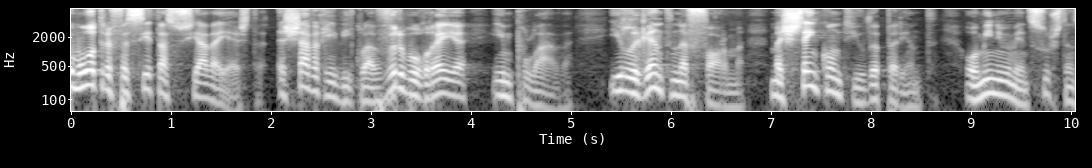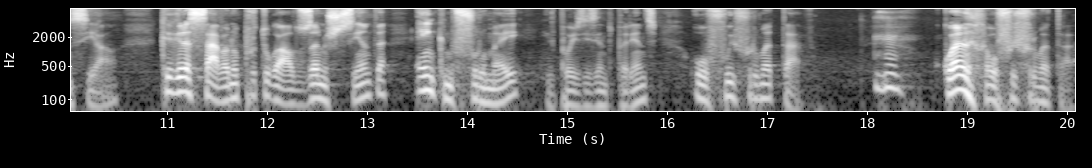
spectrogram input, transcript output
uma outra faceta associada a esta. Achava ridícula a verborreia empolada, elegante na forma, mas sem conteúdo aparente ou minimamente substancial, que graçava no Portugal dos anos 60, em que me formei, e depois dizendo parentes, ou fui formatado. Uhum. Quando, ou fui formatado.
